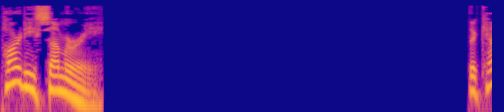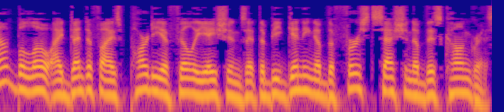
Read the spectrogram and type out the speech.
Party summary The count below identifies party affiliations at the beginning of the first session of this Congress,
